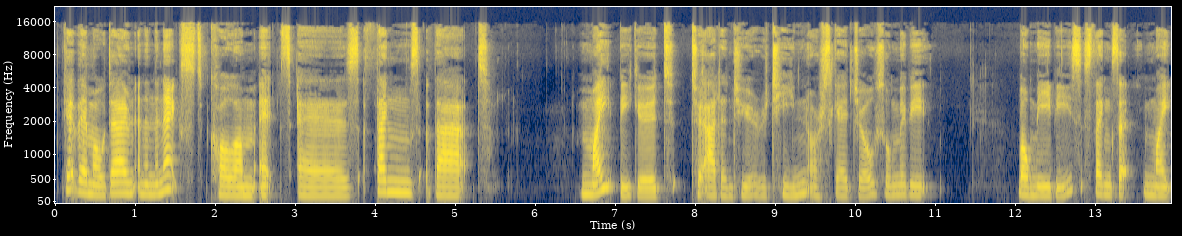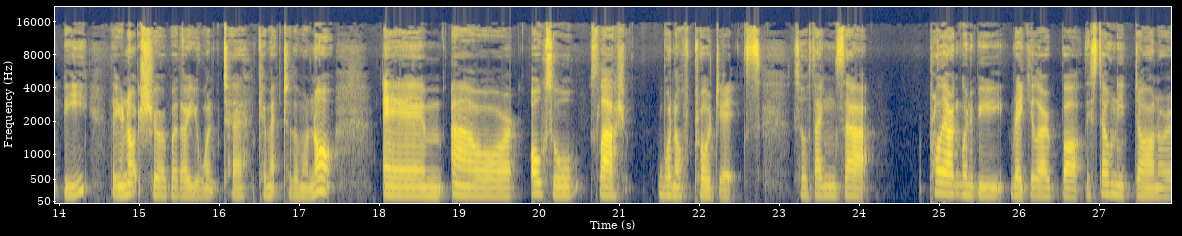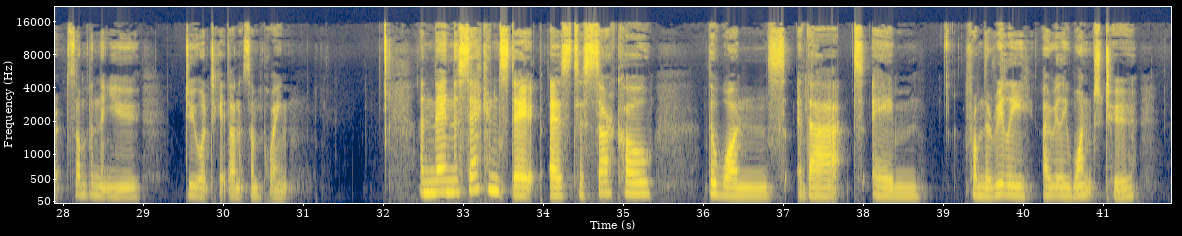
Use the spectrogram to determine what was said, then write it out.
get them all down, and then the next column it is things that might be good to add into your routine or schedule. So maybe well, maybes, it's things that might be that you're not sure whether you want to commit to them or not, um, or also slash one-off projects. So things that probably aren't going to be regular, but they still need done, or something that you do want to get done at some point. And then the second step is to circle the ones that um, from the really I really want to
